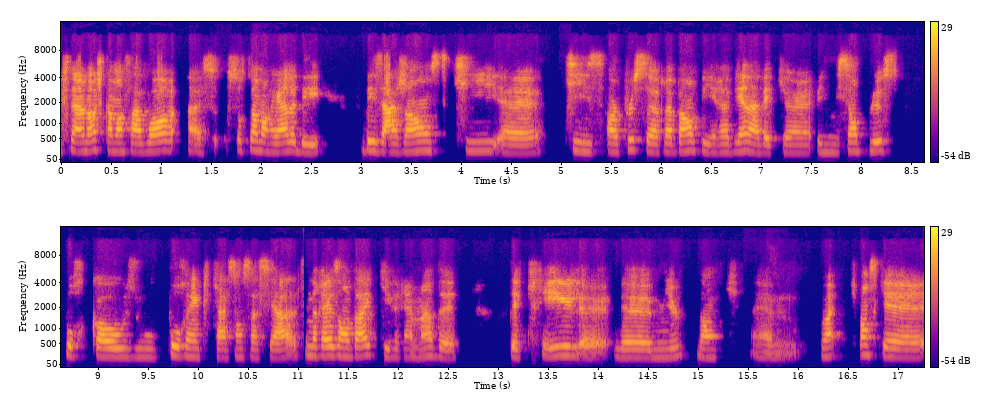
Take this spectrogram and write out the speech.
finalement, je commence à voir, euh, surtout à Montréal, des, des agences qui, euh, qui un peu se revendent et reviennent avec une mission plus pour cause ou pour implication sociale. Une raison d'être qui est vraiment de, de créer le, le, mieux. Donc, euh, ouais, je pense que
